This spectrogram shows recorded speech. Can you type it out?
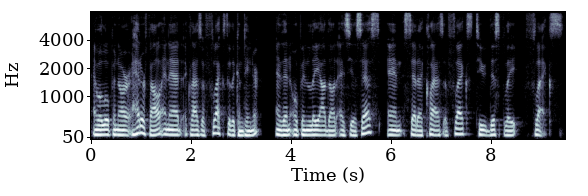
And we'll open our header file and add a class of flex to the container and then open layout.scss and set a class of flex to display flex.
